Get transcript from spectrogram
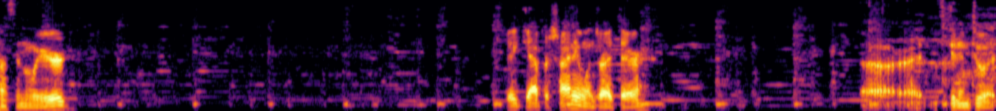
Nothing weird. Big gap of shiny ones right there. All right, let's get into it.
